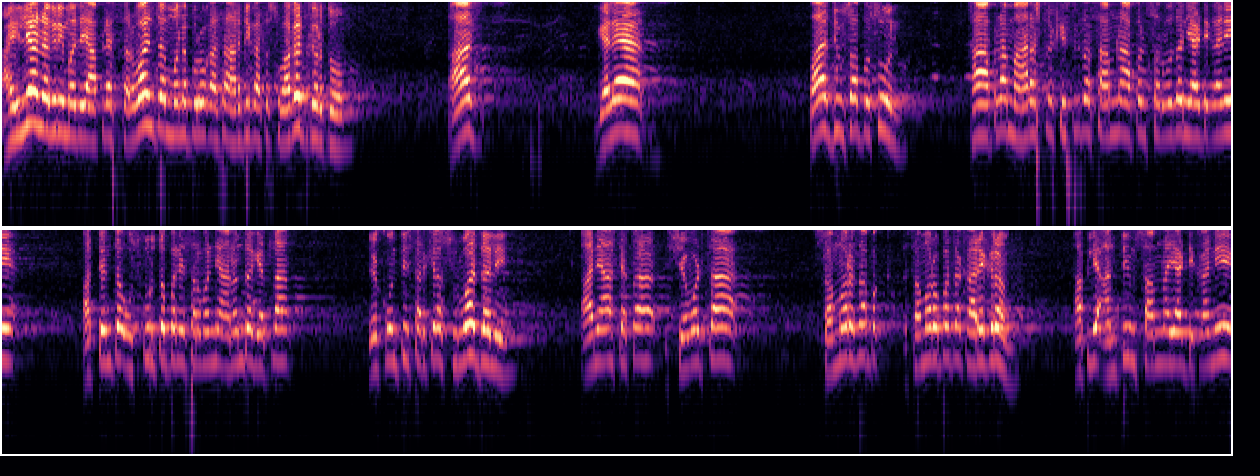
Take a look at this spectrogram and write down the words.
अहिल्यानगरीमध्ये आपल्या सर्वांचं मनपूर्वक असं हार्दिक असं स्वागत करतो. आज गेल्या पाच दिवसापासून हा आपला महाराष्ट्र केसरीचा सामना आपण सर्वजण या ठिकाणी अत्यंत उत्स्फूर्तपणे सर्वांनी आनंद घेतला. एकोणतीस तारखेला सुरुवात झाली आणि आज त्याचा शेवटचा समोरचा समारोपाचा कार्यक्रम आपली अंतिम सामना या ठिकाणी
